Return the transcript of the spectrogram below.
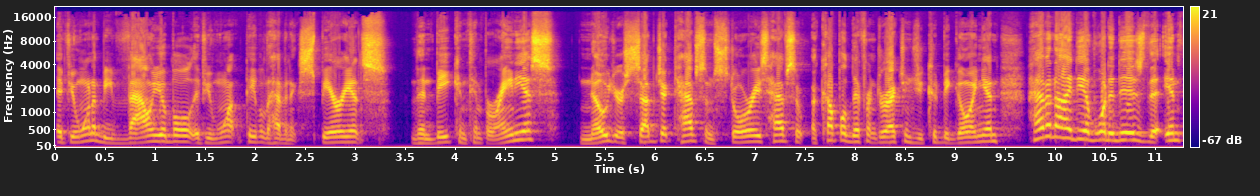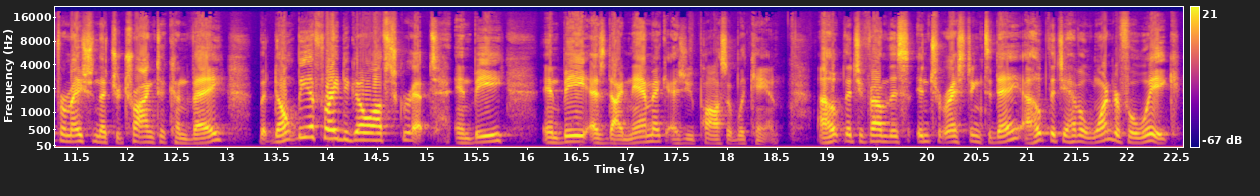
If you want to be valuable, if you want people to have an experience, then be contemporaneous know your subject, have some stories, have some, a couple different directions you could be going in. Have an idea of what it is, the information that you're trying to convey, but don't be afraid to go off script and be and be as dynamic as you possibly can. I hope that you found this interesting today. I hope that you have a wonderful week,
